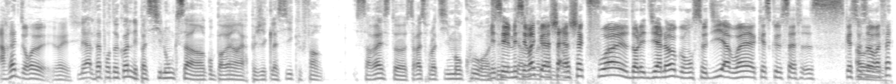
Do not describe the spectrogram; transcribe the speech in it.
arrête de re- ouais. Mais Alpha Protocol n'est pas si long que ça, hein, comparé à un RPG classique. Enfin, ça reste, euh, ça reste relativement court. hein. Mais c'est mais c'est vrai qu'à chaque, à d'heures. chaque fois dans les dialogues, on se dit ah ouais qu'est-ce que ça qu'est-ce que Ah ça ouais, aurait ouais. fait,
